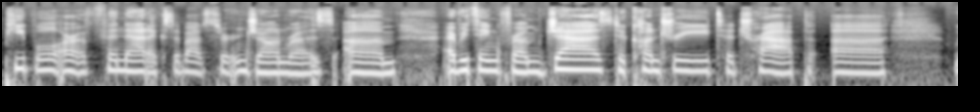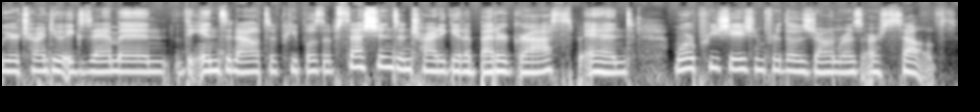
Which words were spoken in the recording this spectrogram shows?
people are fanatics about certain genres. Um, everything from jazz to country to trap. Uh, we are trying to examine the ins and outs of people's obsessions and try to get a better grasp and more appreciation for those genres ourselves.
